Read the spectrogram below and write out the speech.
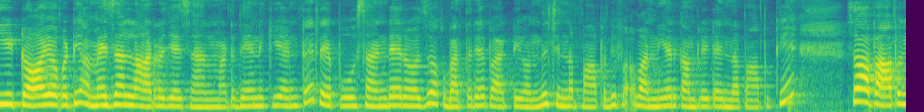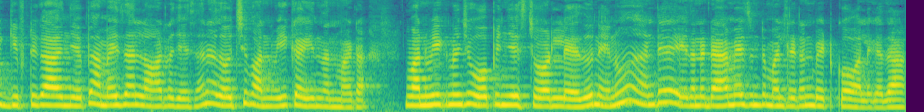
ఈ టాయ్ ఒకటి అమెజాన్లో ఆర్డర్ చేశాను అనమాట దేనికి అంటే రేపు సండే రోజు ఒక బర్త్డే పార్టీ ఉంది. చిన్న పాపది వన్ ఇయర్ కంప్లీట్ అయింది ఆ పాపకి. సో ఆ పాపకి గిఫ్ట్గా అని చెప్పి అమెజాన్లో ఆర్డర్ చేశాను. అది వచ్చి వన్ వీక్ అయిందనమాట వన్ వీక్ నుంచి ఓపెన్ చేసి చూడలేదు నేను. అంటే ఏదైనా డ్యామేజ్ ఉంటే మళ్ళీ రిటర్న్ పెట్టుకోవాలి కదా.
